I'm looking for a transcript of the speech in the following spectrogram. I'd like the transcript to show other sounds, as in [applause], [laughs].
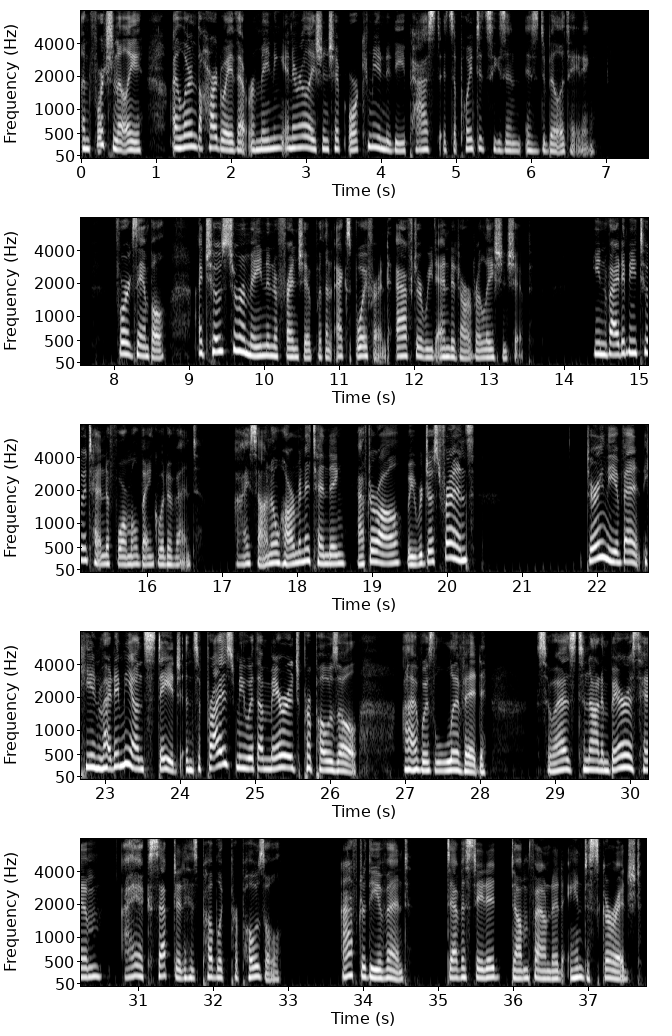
Unfortunately, I learned the hard way that remaining in a relationship or community past its appointed season is debilitating. For example, I chose to remain in a friendship with an ex-boyfriend after we'd ended our relationship. He invited me to attend a formal banquet event. I saw no harm in attending. After all, we were just friends. During the event, he [laughs] invited me on stage and surprised me with a marriage proposal. I was livid. So as to not embarrass him, I accepted his public proposal. After the event, devastated, dumbfounded, and discouraged,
